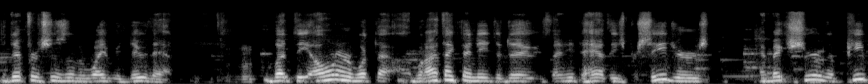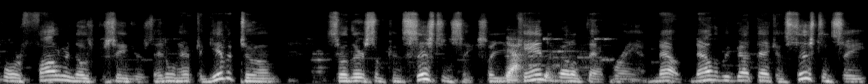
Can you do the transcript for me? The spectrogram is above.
the differences in the way we do that. But the owner, what the what I think they need to do is they need to have these procedures and make sure that people are following those procedures. They don't have to give it to them, So there's some consistency. So you yeah. can develop that brand. Now, now that we've got that consistency,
